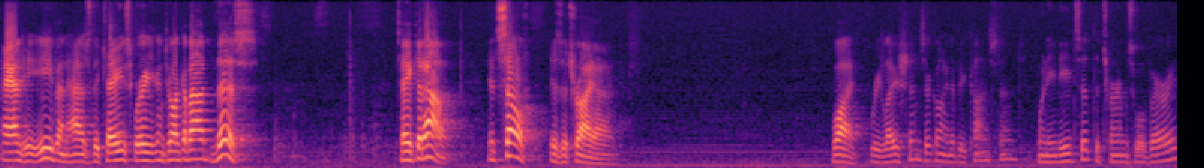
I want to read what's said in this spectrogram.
And he even has the case where you can talk about this. take it out. Itself is a triad. Why? Relations are going to be constant. When he needs it, the terms will vary,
